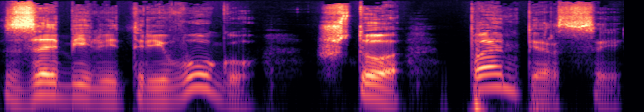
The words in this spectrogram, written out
забили тревогу, что памперсы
